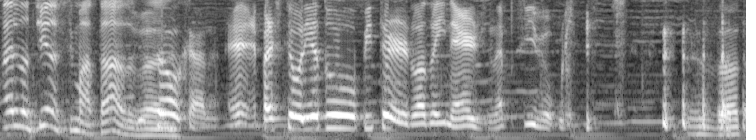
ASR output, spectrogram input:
Ah, ele não tinha se matado, velho? Não, cara. É, parece teoria do Peter lá do Ei Nerd, não é possível. Porque Exato.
